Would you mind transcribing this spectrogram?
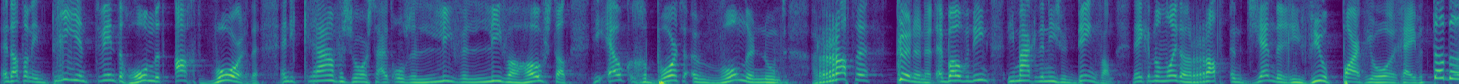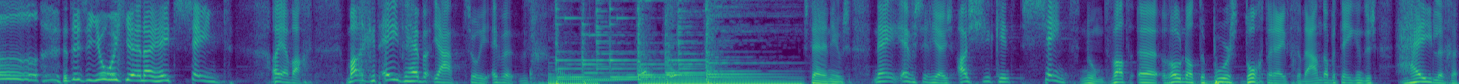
En dat dan in 23 2208 woorden. En die kraanverzorgster uit onze lieve, lieve hoofdstad, die elke geboorte een wonder noemt. Ratten kunnen het. En bovendien, die maken er niet zo'n ding van. Nee, ik heb nog nooit een rat een gender reveal party horen geven. Tada! Het is een jongetje en hij heet Saint. Oh ja, wacht. Mag ik het even hebben? Ja, sorry, even. Nee, even serieus. Als je je kind Saint noemt, wat eh, Ronald de Boers dochter heeft gedaan, dat betekent dus heilige.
